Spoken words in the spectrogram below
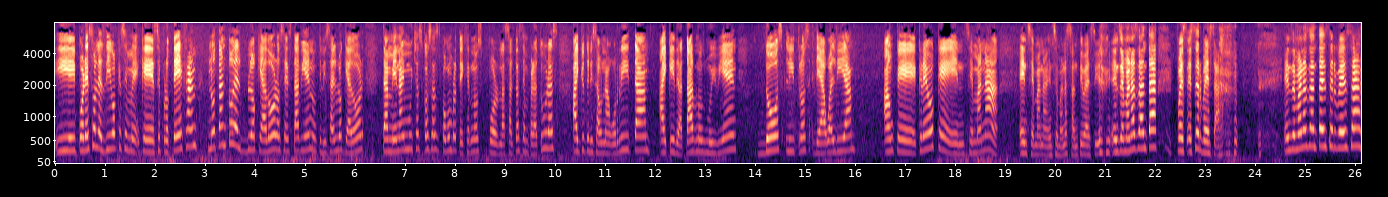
Y por eso les digo que se, me, que se protejan, no tanto del bloqueador, o sea, está bien utilizar el bloqueador, también hay muchas cosas como protegernos por las altas temperaturas. Hay que utilizar una gorrita, hay que hidratarnos muy bien, dos litros de agua al día, aunque creo que en semana, en semana, en Semana Santa iba a decir, en Semana Santa pues es cerveza. en Semana Santa es cerveza,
